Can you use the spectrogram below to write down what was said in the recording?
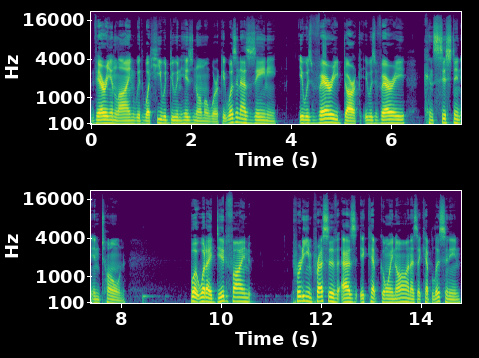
very in line with what he would do in his normal work. It wasn't as zany it was very dark. It was very consistent in tone. But what I did find pretty impressive as it kept going on, as I kept listening,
